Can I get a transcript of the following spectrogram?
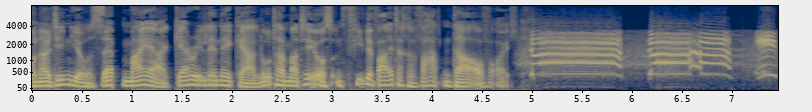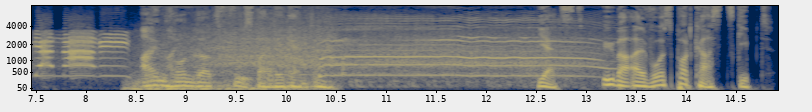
Ronaldinho, Sepp Meyer, Gary Lineker, Lothar Matthäus und viele weitere warten da auf euch. 100 Fußballlegenden. Jetzt. Überall, wo es Podcasts gibt.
